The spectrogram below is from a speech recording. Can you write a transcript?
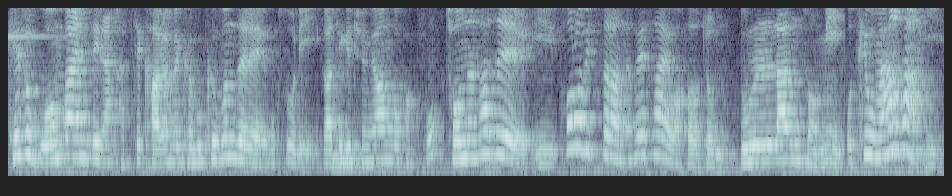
계속 모험가님들이랑 같이 가려면 결국 그분들의 목소리가 되게 중요한 것 같고 저는 사실 이 펄어비스라는 회사에 와서 좀 놀란 점이 어떻게 보면 항상 이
